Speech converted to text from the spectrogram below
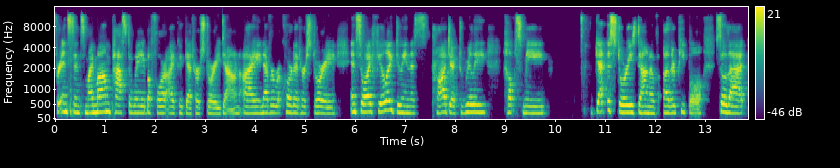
For instance, my mom passed away before I could get her story down. I never recorded her story. And so I feel like doing this project really helps me get the stories down of other people so that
